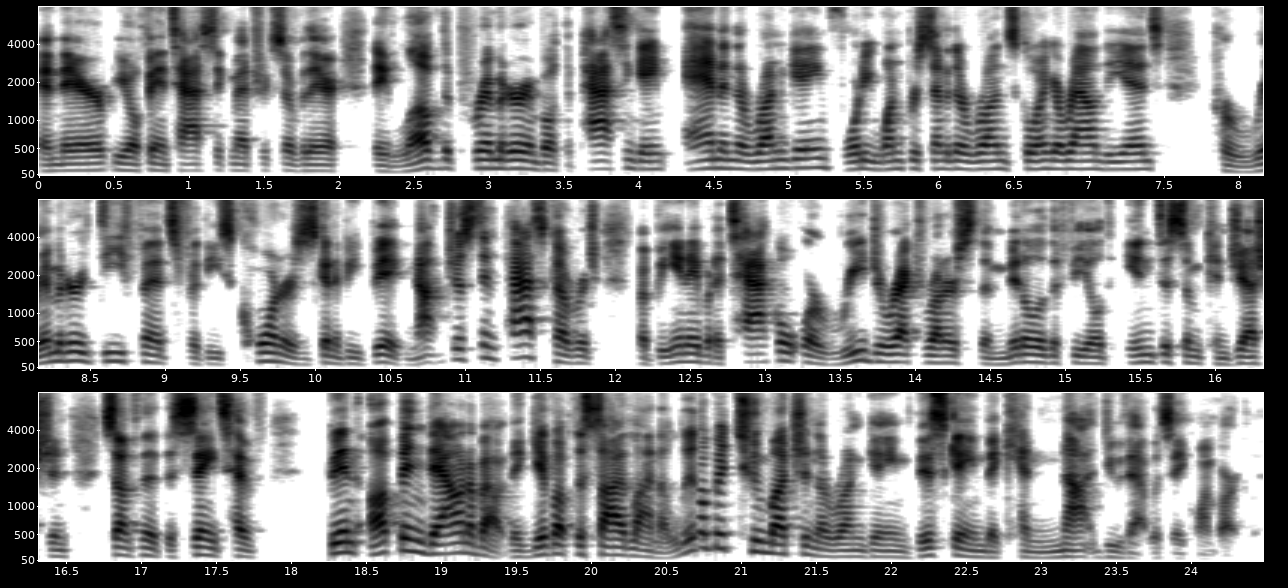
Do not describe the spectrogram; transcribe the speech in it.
and their you know fantastic metrics over there. They love the perimeter in both the passing game and in the run game. 41% of their runs going around the ends. Perimeter defense for these corners is going to be big, not just in pass coverage, but being able to tackle or redirect runners to the middle of the field into some congestion, something that the Saints have been up and down about. They give up the sideline a little bit too much in the run game. This game, they cannot do that with Saquon Barkley.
